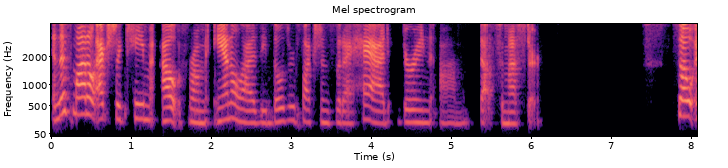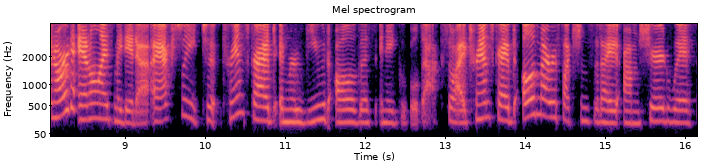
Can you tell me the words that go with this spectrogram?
And this model actually came out from analyzing those reflections that I had during um, that semester. So in order to analyze my data, I actually transcribed and reviewed all of this in a Google Doc. So I transcribed all of my reflections that I um, shared with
